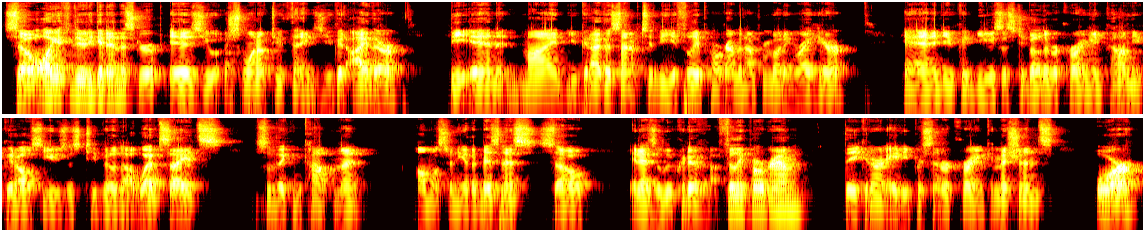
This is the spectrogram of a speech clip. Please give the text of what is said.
So all you have to do to get in this group is you just one of two things. You could either be in my, you could either sign up to the affiliate program that I'm promoting right here. And you could use this to build a recurring income. You could also use this to build out websites so they can complement almost any other business. So it has a lucrative affiliate program that you could earn 80% recurring commissions. Or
